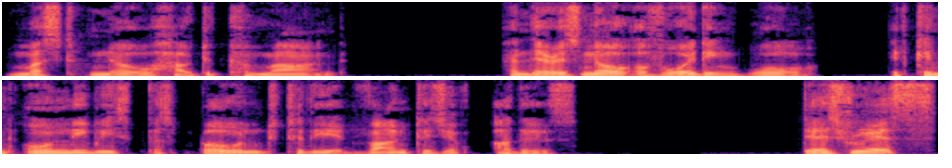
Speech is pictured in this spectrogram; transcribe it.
must know how to command. And there is no avoiding war. It can only be postponed to the advantage of others. Desiderius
